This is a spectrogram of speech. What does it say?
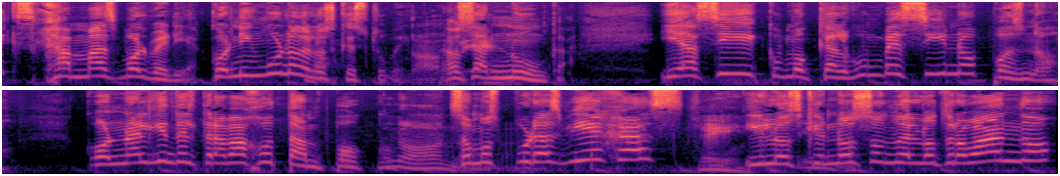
ex jamás volvería, con ninguno de los que estuve. O sea, nunca. Y así como que algún vecino, pues no. Con alguien del trabajo tampoco. No, no, Somos puras viejas Sí. y los que no son del otro bando.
